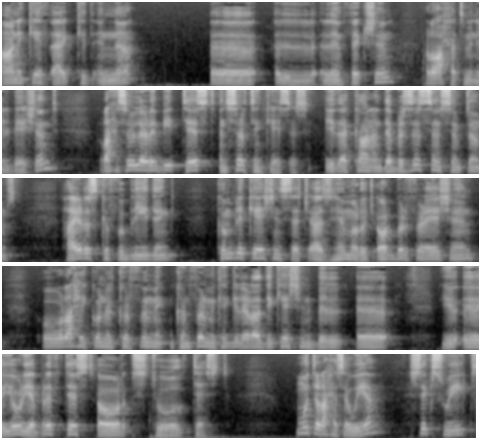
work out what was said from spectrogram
أنا كيف اكد انه الانفكشن راحت من البيشنت راح أسوي له ريبيت تيست in certain cases اذا كان عنده persistent symptoms high risk of bleeding complications such as hemorrhage or perforation وراح يكون ال confirming حق ال eradication بال urea breath test or stool test متى راح أسويها؟ 6 weeks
